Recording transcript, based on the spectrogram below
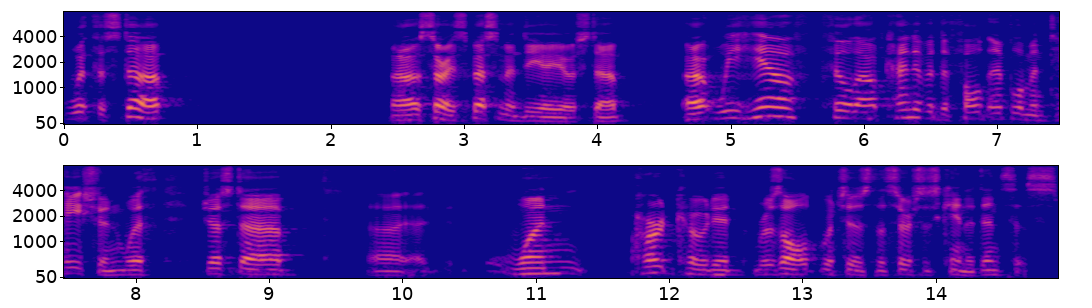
with the stub, uh, sorry, specimen DAO stub, uh, we have filled out kind of a default implementation with just uh, uh one hard-coded result, which is the Cercis canadensis.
